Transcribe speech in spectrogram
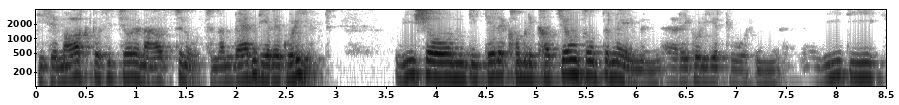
diese Marktpositionen auszunutzen, dann werden die reguliert. Wie schon die Telekommunikationsunternehmen äh, reguliert wurden, wie die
